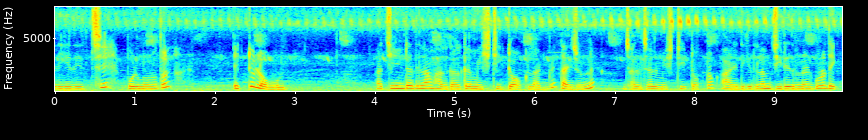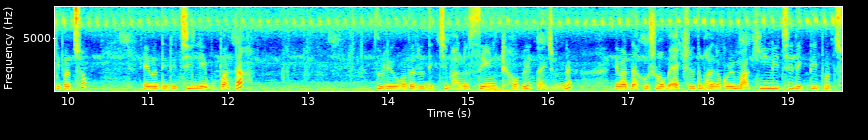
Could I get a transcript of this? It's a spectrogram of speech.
এদিকে দিচ্ছি পরিমাণ মতন একটু লবণ। আর চিনিটা দিলাম হালকা হালকা মিষ্টি টক লাগবে, তাই জন্যে ঝালঝাল মিষ্টি টক টক। আর এদিকে দিলাম জিরে ধনের গুঁড়ো, দেখতে পাচ্ছ। এবার দিয়ে দিচ্ছি লেবু পাতা। তো লেবু পাতাটা দিচ্ছি, ভালো সেন্ট হবে তাই জন্যে। এবার দেখো সব একসাথে ভালো করে মাখিয়ে নিচ্ছি, দেখতেই পাচ্ছ।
